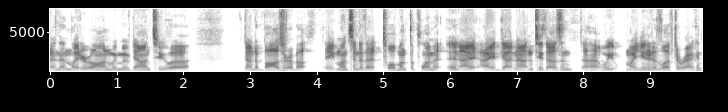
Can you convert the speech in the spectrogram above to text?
and then later on we moved down to uh, down to Basra about eight months into that 12 month deployment. And I, I had gotten out in 2000. Uh, we, my unit had left Iraq in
